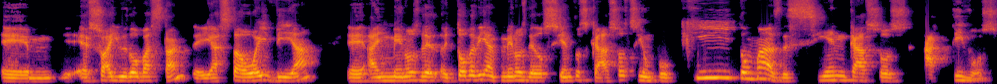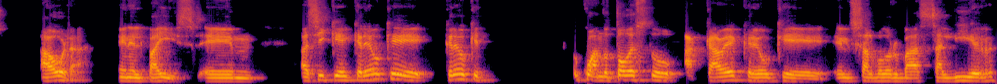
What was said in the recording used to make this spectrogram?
eh, eso ayudó bastante y hasta hoy día eh, hay menos de, todavía menos de 200 casos y un poquito más de 100 casos activos ahora en el país. Eh, así que creo que creo que cuando todo esto acabe, creo que El Salvador va a salir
